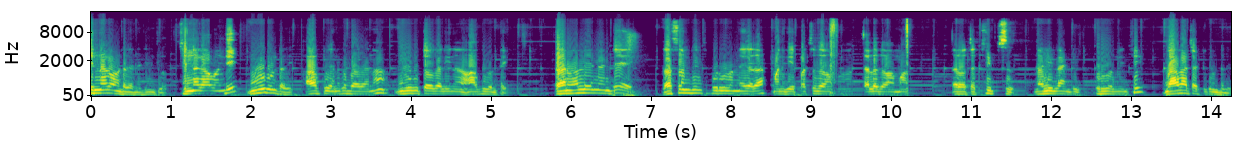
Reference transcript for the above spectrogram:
చిన్నగా ఉంటదండి దీంట్లో. చిన్నగా ఉండి మూగు ఉంటది. ఆకు వెనక బాగాన మూగుతో కలిగిన ఆకులు ఉంటాయి. దానివల్ల ఏంటంటే రసం పీల్చి పురుగులు ఉన్నాయి కదా. మనకి పచ్చదోమ తెల్లదోమ తర్వాత చిప్స్ నల్లి లాంటి పురుగుల నుంచి బాగా తట్టుకుంటుంది.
